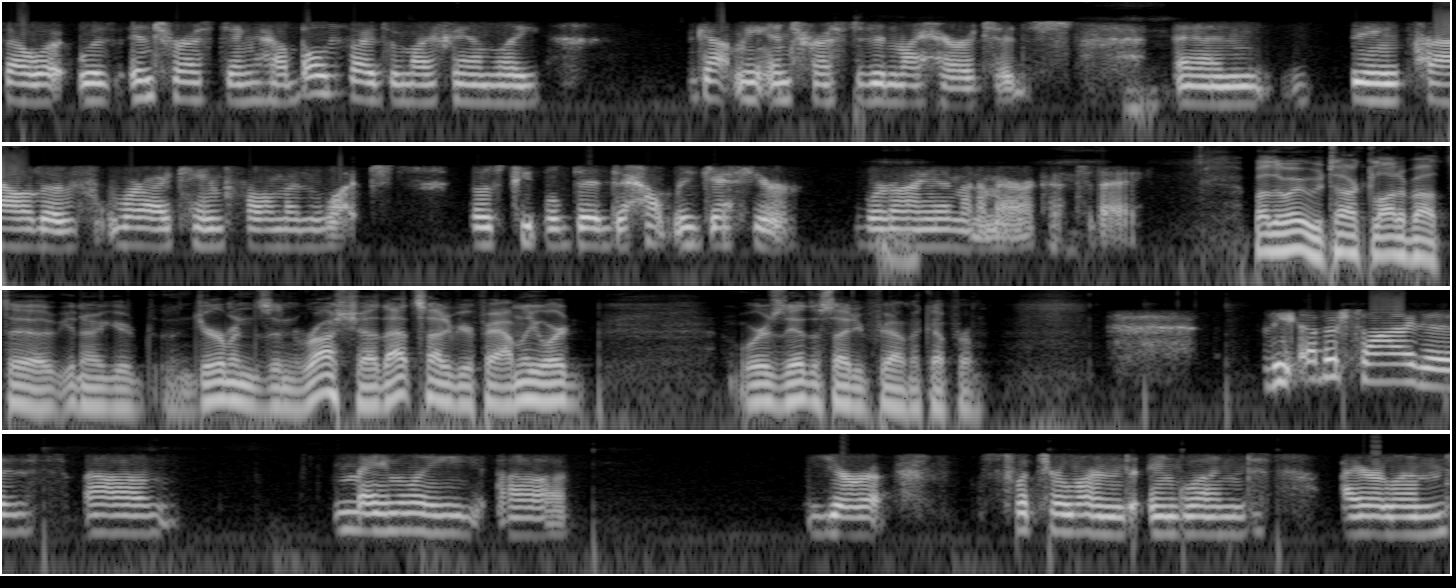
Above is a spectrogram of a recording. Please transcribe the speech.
So it was interesting how both sides of my family got me interested in my heritage and being proud of where I came from and what those people did to help me get here where I am in America today. By the way, we talked a lot about the you know your Germans in Russia. That side of your family, where where's the other side of your family come from? The other side is um, mainly uh, Europe, Switzerland, England, Ireland.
